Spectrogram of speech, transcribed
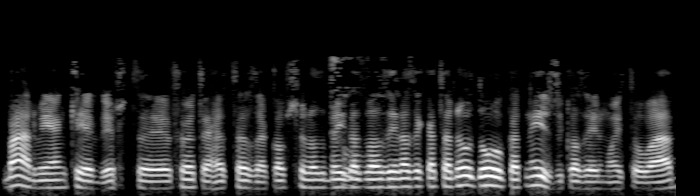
bármilyen kérdést föltehetsz ezzel kapcsolatban, illetve azért ezeket a dolgokat nézzük azért majd tovább.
